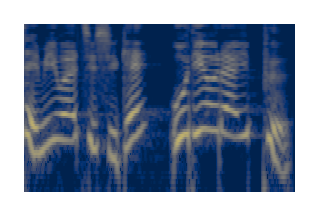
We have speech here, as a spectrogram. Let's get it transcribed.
재미와 지식의 오디오 라이프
